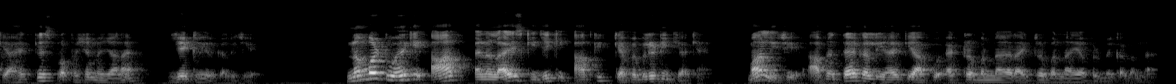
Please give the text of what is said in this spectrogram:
क्या है, किस प्रोफेशन में जाना है, ये क्लियर कर लीजिए। नंबर टू है कि आप एनालाइज कीजिए कि आपकी कैपेबिलिटी क्या क्या है। मान लीजिए, आपने तय कर लिया है कि आपको एक्टर बनना है राइटर बनना है या फ़िल्म मेकर बनना है।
